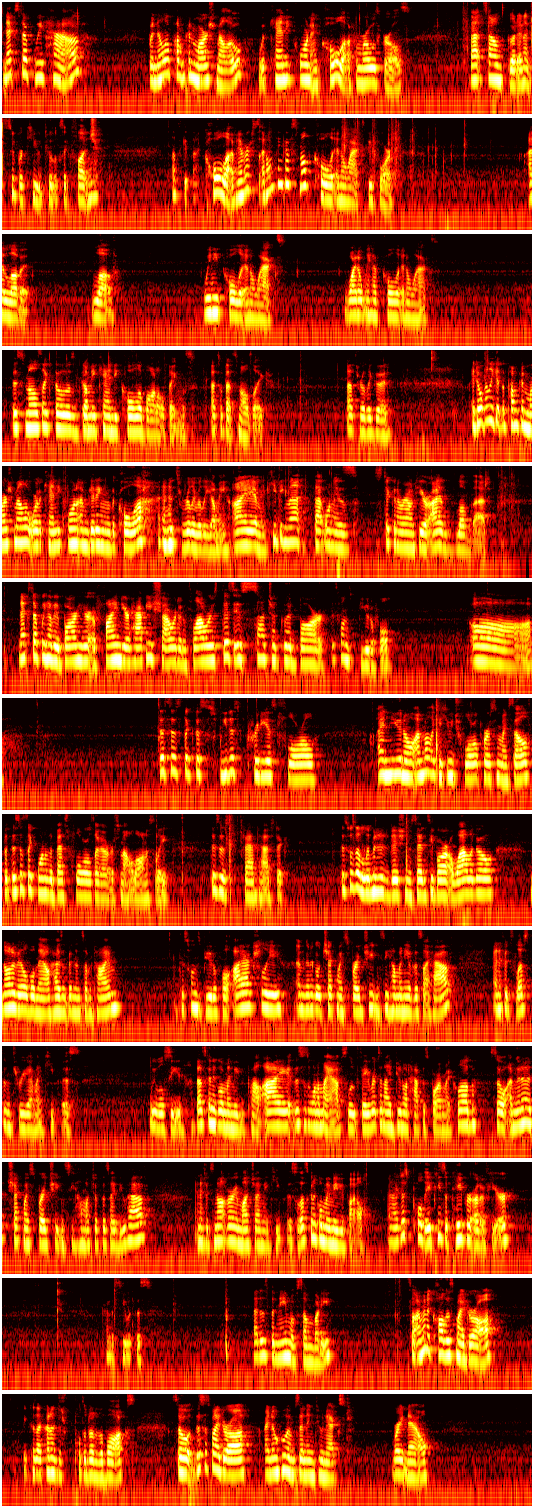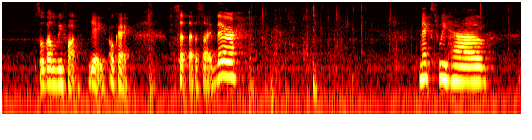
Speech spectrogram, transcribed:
Next up we have Vanilla Pumpkin Marshmallow with candy corn and cola from Rose Girls. That sounds good, and it's super cute too. It looks like fudge. Let's get that cola. I've never, I don't think I've smelled cola in a wax before. I love it. Love. We need cola in a wax. Why don't we have cola in a wax? This smells like those gummy candy cola bottle things. That's what that smells like. That's really good. I don't really get the pumpkin marshmallow or the candy corn. I'm getting the cola and it's really, really yummy. I am keeping that. That one is sticking around here. I love that. Next up, we have a bar here of Find Your Happy Showered in Flowers. This is such a good bar. This one's beautiful. Oh, this is like the sweetest, prettiest floral. And you know, I'm not like a huge floral person myself, but this is like one of the best florals I've ever smelled, honestly. This is fantastic. This was a limited edition Scentsy bar a while ago. Not available now, hasn't been in some time. This one's beautiful. I actually am gonna go check my spreadsheet and see how many of this I have. And if it's less than three, I might keep this. We will see. That's gonna go in my maybe pile. I This is one of my absolute favorites and I do not have this bar in my club. So I'm gonna check my spreadsheet and see how much of this I do have. And if it's not very much, I may keep this. So that's gonna go in my maybe pile. And I just pulled a piece of paper out of here. Trying to see what this that is the name of somebody. So I'm going to call this my draw because I kind of just pulled it out of the box. So this is my draw. I know who I'm sending to next right now. So that'll be fun. Yay. Okay. Set that aside there. Next we have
